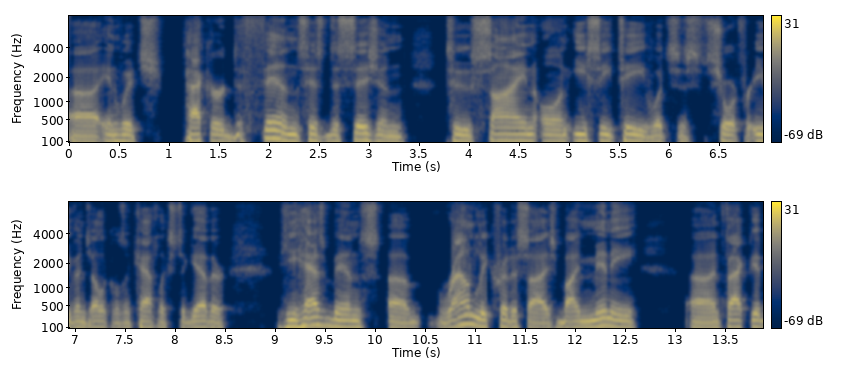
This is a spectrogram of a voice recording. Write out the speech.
uh, in which Packer defends his decision to sign on ECT, which is short for Evangelicals and Catholics Together. He has been uh, roundly criticized by many. Uh, in fact, it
